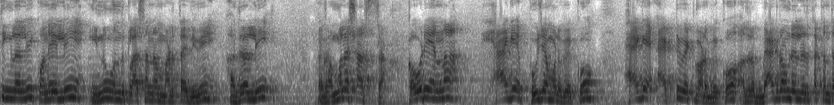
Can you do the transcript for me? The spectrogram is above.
ತಿಂಗಳಲ್ಲಿ ಕೊನೆಯಲ್ಲಿ ಇನ್ನೂ ಒಂದು ಕ್ಲಾಸನ್ನು ಮಾಡ್ತಾಯಿದ್ದೀವಿ ಅದರಲ್ಲಿ ರಮಲಶಾಸ್ತ್ರ, ಕವಡೆಯನ್ನು ಹೇಗೆ ಪೂಜೆ ಮಾಡಬೇಕು, ಹೇಗೆ ಆ್ಯಕ್ಟಿವೇಟ್ ಮಾಡಬೇಕು, ಅದರ ಬ್ಯಾಕ್ಗ್ರೌಂಡಲ್ಲಿರ್ತಕ್ಕಂಥ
